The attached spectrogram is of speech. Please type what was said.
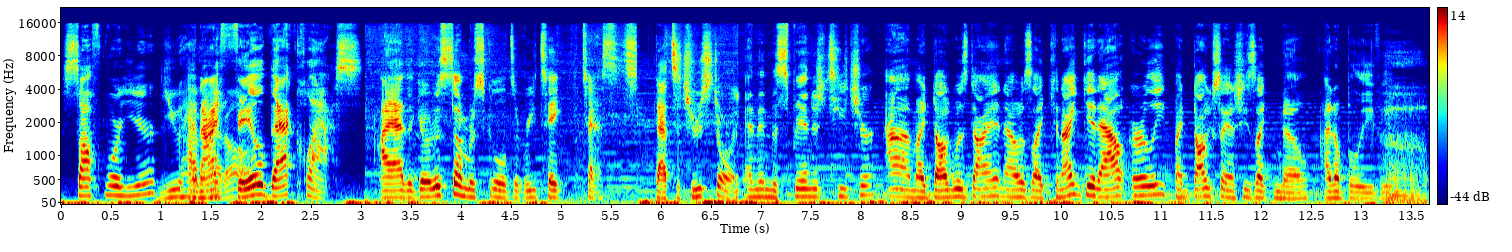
sophomore year. You and haven't I failed that class. I had to go to summer school to retake the tests. That's a true story. And then the Spanish teacher, uh, my dog was dying. And I was like, "Can I get out early?" My dog's dying. She's like, "No, I don't believe you."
